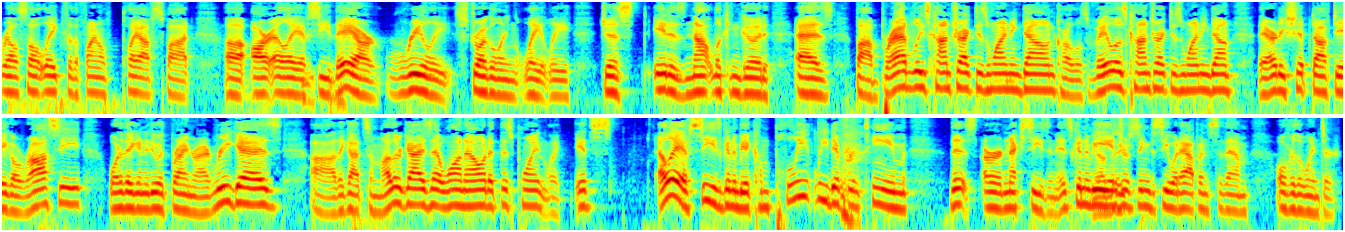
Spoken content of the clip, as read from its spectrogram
Real Salt Lake for the final playoff spot. Uh, are LAFC they are really struggling lately. Just it is not looking good as Bob Bradley's contract is winding down. Carlos Vela's contract is winding down. They already shipped off Diego Rossi. What are they going to do with Brian Rodriguez? Uh, they got some other guys that want out at this point. Like it's LAFC is going to be a completely different team this or next season. It's going to be they, interesting to see what happens to them over the winter.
